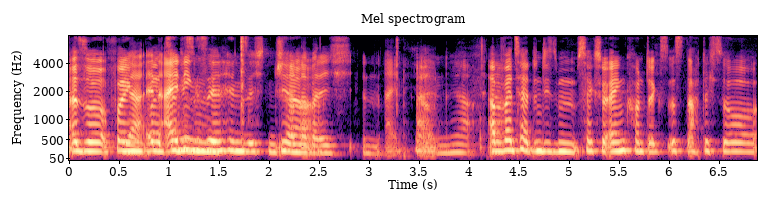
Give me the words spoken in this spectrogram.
Also vor allem, Ja, in einigen diesem- Hinsichten schon, Ja. aber nicht in ein, allen. Ja. Aber weil es halt in diesem sexuellen Kontext ist, dachte ich so,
